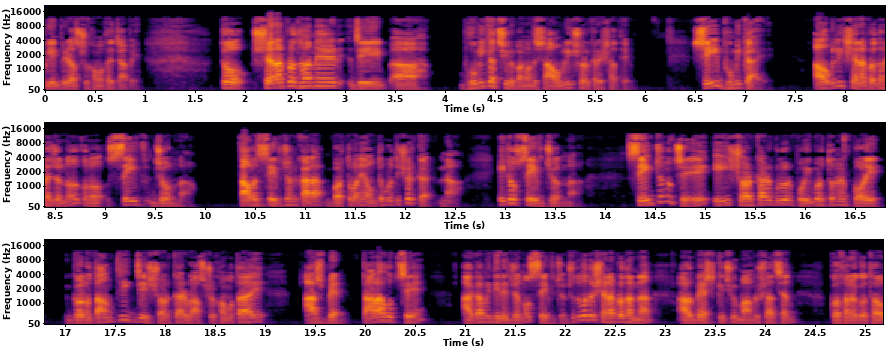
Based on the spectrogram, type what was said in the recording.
বিএনপি রাষ্ট্র ক্ষমতায় যাবে। তো সেনাপ্রধানের যে ভূমিকা ছিল বাংলাদেশ আওয়ামী লীগ সরকারের সাথে সেই ভূমিকায় আওয়ামী লীগ সেনাপ্রধানের জন্য কোনো সেফ জোন না। তাহলে সেফ জোন কারা? বর্তমানে অন্তর্বর্তী সরকার? না। এটাও সেফ জোন না। সেফ জোন হচ্ছে এই সরকারগুলোর পরিবর্তনের পরে গণতান্ত্রিক যে সরকার রাষ্ট্র ক্ষমতায় আসবেন, তারা হচ্ছে আগামী দিনের জন্য সেফ জোন শুধুমাত্র সেনাপ্রধান না, আরও বেশ কিছু মানুষ আছেন। কোথাও না কোথাও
